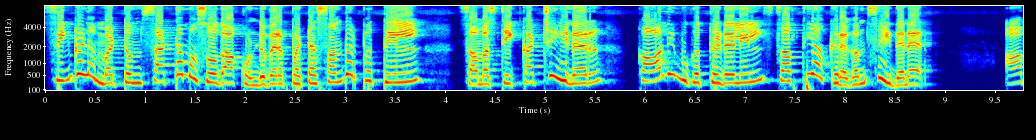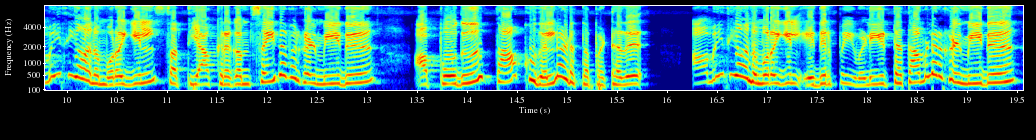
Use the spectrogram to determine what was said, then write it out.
சிங்களம் மட்டும் சட்ட மசோதா கொண்டுவரப்பட்ட சந்தர்ப்பத்தில் சமஸ்டி கட்சியினர் காலிமுகத்திடலில் சத்தியாகிரகம் செய்தனர். அமைதியான முறையில் சத்தியாகிரகம் செய்தவர்கள் மீது அப்போது தாக்குதல் நடத்தப்பட்டது. அமைதியான முறையில் எதிர்ப்பை வெளியிட்ட தமிழர்கள் மீது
